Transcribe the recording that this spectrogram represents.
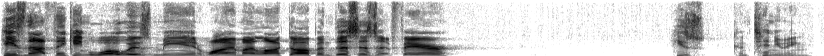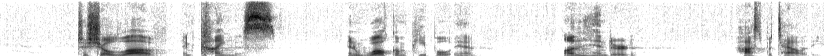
He's not thinking, woe is me, and why am I locked up, and this isn't fair. He's continuing to show love and kindness and welcome people in. Unhindered hospitality.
